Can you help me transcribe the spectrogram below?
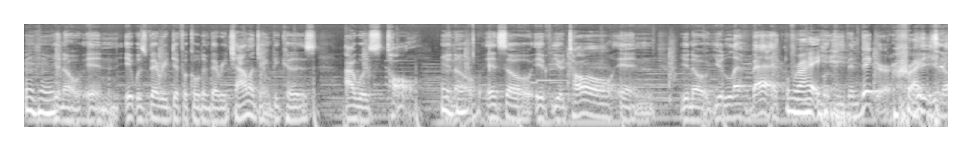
mm-hmm. you know and it was very difficult and very challenging because i was tall you mm-hmm. know and so if you're tall and you know you're left back right look even bigger right you know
